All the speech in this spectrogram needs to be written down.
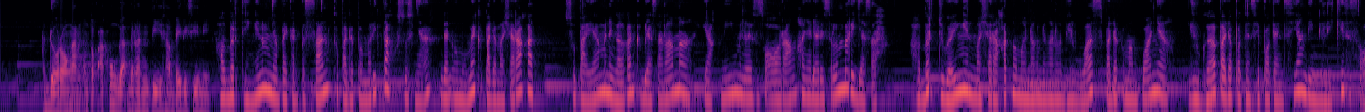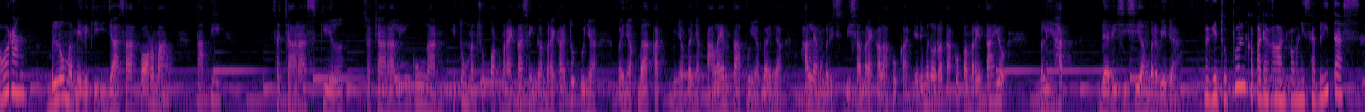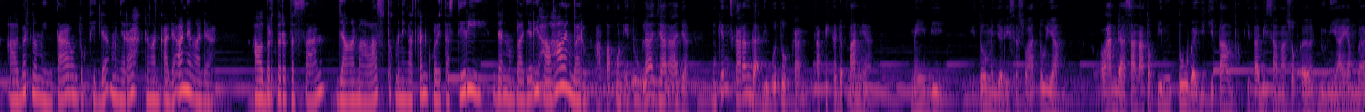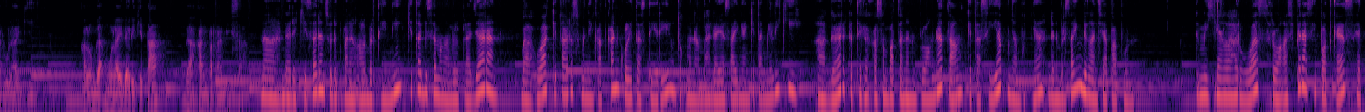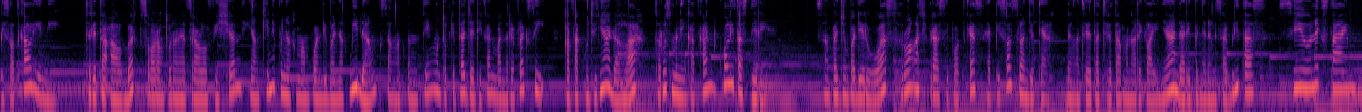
dorongan untuk aku nggak berhenti sampai di sini. Albert ingin menyampaikan pesan kepada pemerintah khususnya dan umumnya kepada masyarakat supaya meninggalkan kebiasaan lama, yakni menilai seseorang hanya dari selembar ijazah. Albert juga ingin masyarakat memandang dengan lebih luas pada kemampuannya, juga pada potensi-potensi yang dimiliki seseorang. Belum memiliki ijazah formal, tapi secara skill, secara lingkungan itu mensupport mereka sehingga mereka itu punya banyak bakat, punya banyak talenta, punya banyak hal yang bisa mereka lakukan. Jadi menurut aku pemerintah yuk melihat dari sisi yang berbeda. Begitupun kepada kawan-kawan disabilitas, Albert meminta untuk tidak menyerah dengan keadaan yang ada. Albert berpesan, jangan malas untuk meningkatkan kualitas diri dan mempelajari hal-hal yang baru. Apa pun itu belajar aja. Mungkin sekarang nggak dibutuhkan, tapi ke depannya maybe itu menjadi sesuatu yang landasan atau pintu bagi kita untuk kita bisa masuk ke dunia yang baru lagi. Kalau nggak mulai dari kita, nggak akan pernah bisa. Nah, dari kisah dan sudut pandang Albert ini, kita bisa mengambil pelajaran bahwa kita harus meningkatkan kualitas diri untuk menambah daya saing yang kita miliki, agar ketika kesempatan dan peluang datang, kita siap menyambutnya dan bersaing dengan siapa pun. Demikianlah ruas ruang aspirasi podcast episode kali ini. Cerita Albert, seorang tunanetra low vision yang kini punya kemampuan di banyak bidang, sangat penting untuk kita jadikan bahan refleksi. Kata kuncinya adalah terus meningkatkan kualitas diri. Sampai jumpa di Ruas, Ruang Aspirasi Podcast episode selanjutnya dengan cerita-cerita menarik lainnya dari penyandang disabilitas. See you next time.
